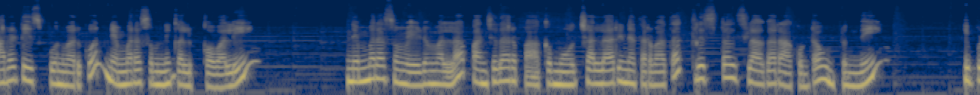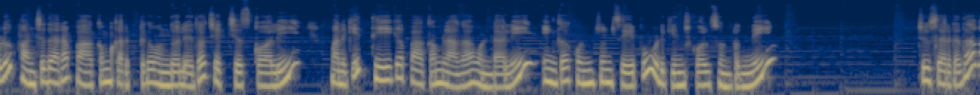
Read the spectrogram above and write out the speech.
అర టీ స్పూన్ వరకు నిమ్మరసంని కలుపుకోవాలి. నిమ్మరసం వేయడం వల్ల పంచదార పాకము చల్లారిన తర్వాత క్రిస్టల్స్ లాగా రాకుండా ఉంటుంది. ఇప్పుడు పంచదార పాకం కరెక్ట్గా ఉందో లేదో చెక్ చేసుకోవాలి. మనకి తీగ పాకం లాగా ఉండాలి. ఇంకా కొంచెం సేపు ఉడికించుకోవాల్సి ఉంటుంది. చూసారు కదా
